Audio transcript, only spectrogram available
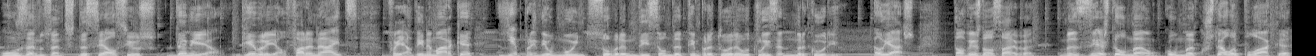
Uns anos antes de Celsius, Daniel Gabriel Fahrenheit foi à Dinamarca e aprendeu muito sobre a medição da temperatura utilizando mercúrio. Aliás, talvez não saiba, mas este alemão com uma costela polaca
